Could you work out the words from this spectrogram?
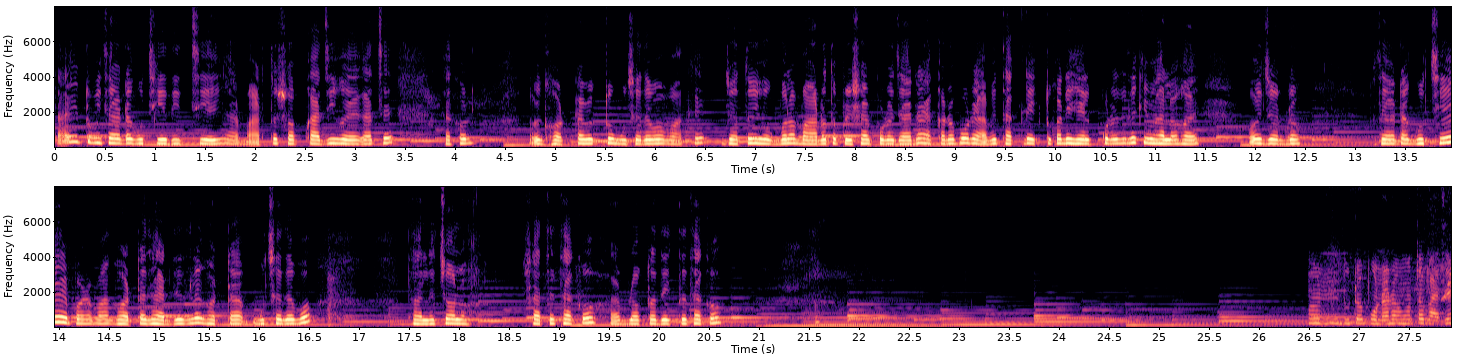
তাই একটু বিছানাটা গুছিয়ে দিচ্ছি এই। আর মার তো সব কাজই হয়ে গেছে। এখন আমি ঘরটা একটু মুছে দেবো মাকে। যতই হোক বলো, মারও তো প্রেশার পড়ে যায় না। একার ওপরে আমি থাকলে একটুখানি হেল্প করে দিলে কি ভালো হয়? ওই জন্য। বিছানাটা গুছিয়ে এরপরে মা ঘরটা ঝাড় দিয়ে দিলে ঘরটা মুছে দেবো। তাহলে চলো, সাথে থাকো আর ব্লগটা দেখতে থাকো। দুটো পনেরো মতো বাজে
